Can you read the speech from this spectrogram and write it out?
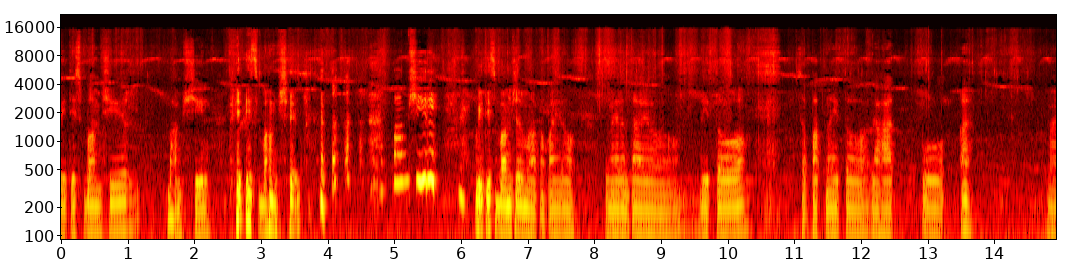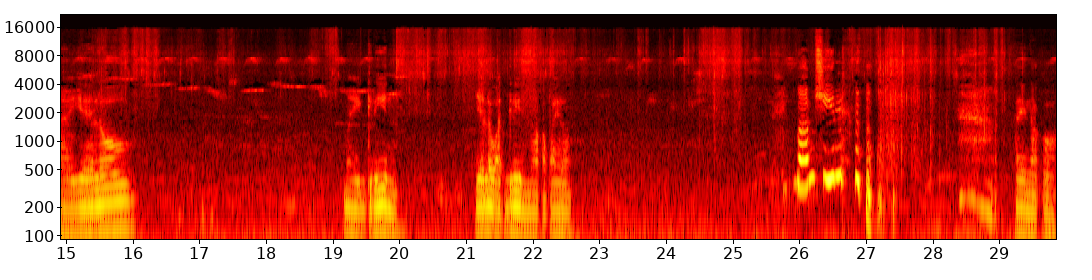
Quitis bombshell. Bombshell. Quitis bombshell. bombshell. Quitis bombshell mga kapayro. So, meron tayo dito sa pack na ito. Lahat po. Ah. May yellow. May green. Yellow at green mga kapayro. Bombshell. Ay nako,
